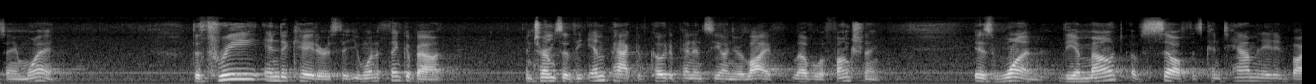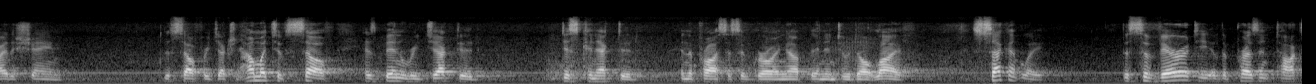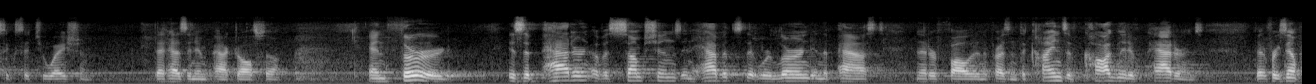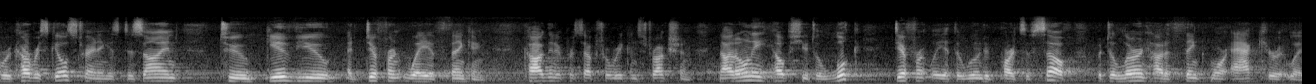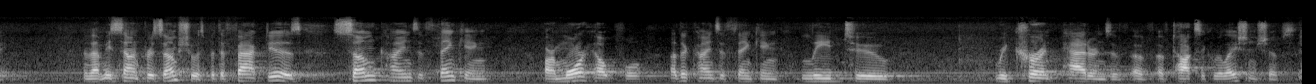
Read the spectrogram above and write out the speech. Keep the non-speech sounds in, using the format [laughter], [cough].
same way. The three indicators that you want to think about in terms of the impact of codependency on your life level of functioning is one, the amount of self that's contaminated by the shame, the self rejection. How much of self has been rejected, disconnected in the process of growing up and into adult life? Secondly, the severity of the present toxic situation that has an impact also. And third is the pattern of assumptions and habits that were learned in the past and that are followed in the present. The kinds of cognitive patterns that, for example, recovery skills training is designed to give you a different way of thinking. Cognitive perceptual reconstruction not only helps you to look differently at the wounded parts of self, but to learn how to think more accurately. And that may sound presumptuous, but the fact is, some kinds of thinking are more helpful, other kinds of thinking lead to recurrent patterns of, of, of toxic relationships.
